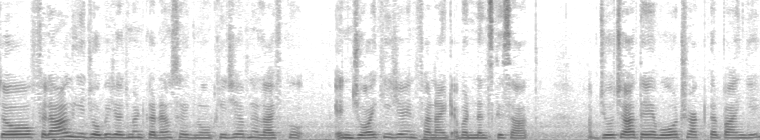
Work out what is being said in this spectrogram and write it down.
तो फ़िलहाल ये जो भी जजमेंट कर रहे हैं, उसे इग्नोर कीजिए, अपने लाइफ को इन्जॉय कीजिए इन्फानाइट अबंडेंस के साथ। आप जो चाहते हैं, वो अट्रैक्ट कर पाएँगे।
